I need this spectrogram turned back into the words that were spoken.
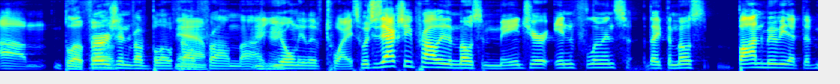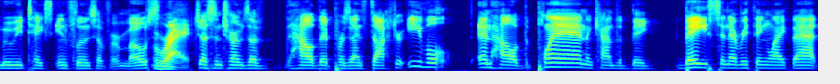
um, Blofeld. version of Blofeld Yeah. from uh, Mhm. You Only Live Twice, which is actually probably the most major influence, like the most Bond movie that the movie takes influence over most Right. just in terms of how that presents Doctor Evil and how the plan and kind of the big base and everything like that.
